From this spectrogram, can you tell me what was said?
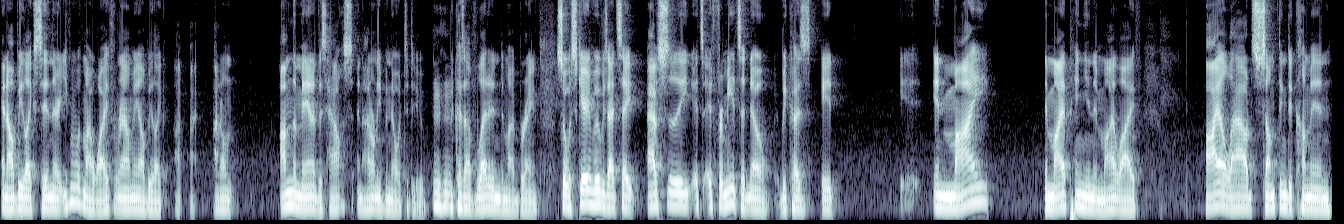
and I'll be like sitting there, even with my wife around me. I'll be like, I, I, I don't. I'm the man of this house, and I don't even know what to do mm-hmm. because I've let it into my brain. So with scary movies, I'd say absolutely. It's it, for me, it's a no because it, it, in my, in my opinion, in my life, I allowed something to come in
